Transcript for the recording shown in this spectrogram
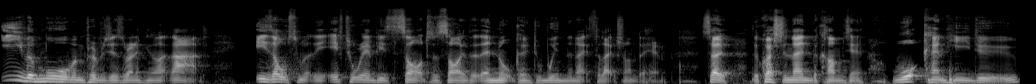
even more than privileges or anything like that, is ultimately if Tory MPs start to decide that they're not going to win the next election under him. So the question then becomes, you know, what can he do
